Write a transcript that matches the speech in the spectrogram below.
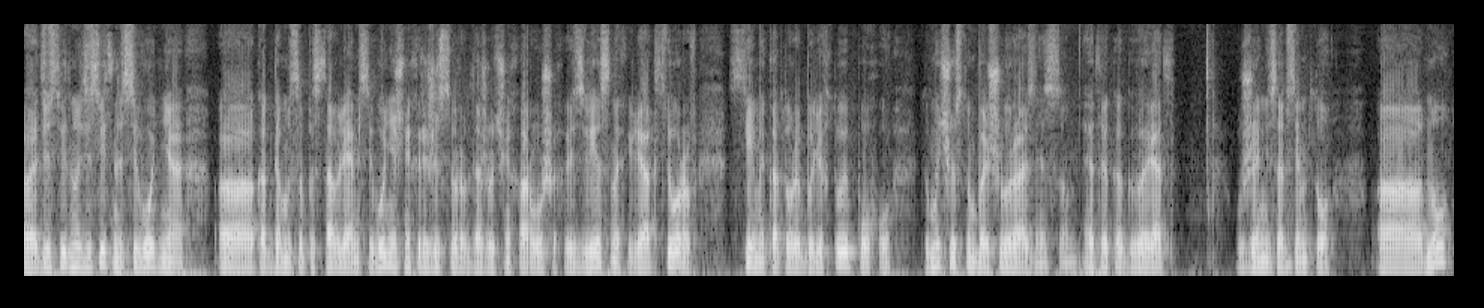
Э, действительно, ну, действительно, сегодня, э, когда мы сопоставляем сегодняшних режиссеров, даже очень хороших и известных, или актеров с теми, которые были в ту эпоху, то мы чувствуем большую разницу. Это, как говорят, уже не совсем то. Э, ну,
